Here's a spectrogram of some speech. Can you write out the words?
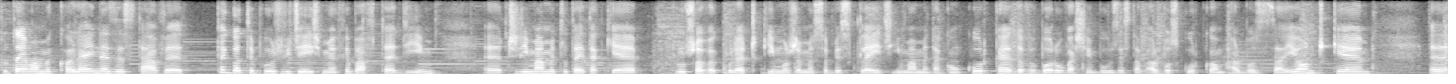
Tutaj mamy kolejne zestawy. Tego typu już widzieliśmy chyba w Tedim. E, Czyli mamy tutaj takie pluszowe kuleczki, możemy sobie skleić i mamy taką kurkę. Do wyboru właśnie był zestaw albo z kurką, albo z zajączkiem. E,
